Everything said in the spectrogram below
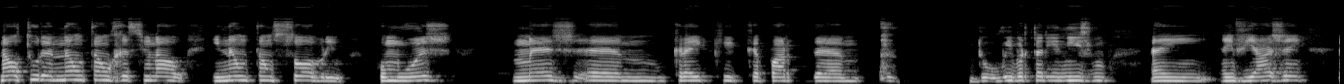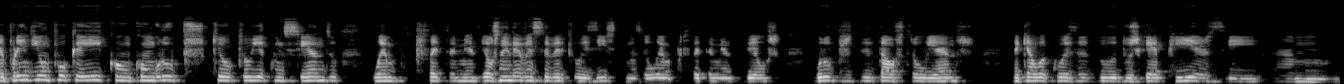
na altura não tão racional e não tão sóbrio como hoje, mas um, creio que, que, a parte da, do libertarianismo em, em viagem aprendi um pouco aí com, com grupos que eu, que eu ia conhecendo, lembro perfeitamente, eles nem devem saber que eu existo, mas eu lembro perfeitamente deles, grupos de, de australianos, naquela coisa do, dos gap years e um,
